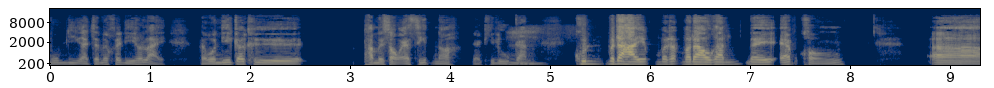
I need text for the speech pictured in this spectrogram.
มุมยิงอาจจะไม่ค่อยดีเท่าไหร่ แต่วันนี้ก็คือทำไปสอง assist เนาะอย่างที่รู้กันอืมคุณมาทายมามาเดากันในแอปของอ่า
